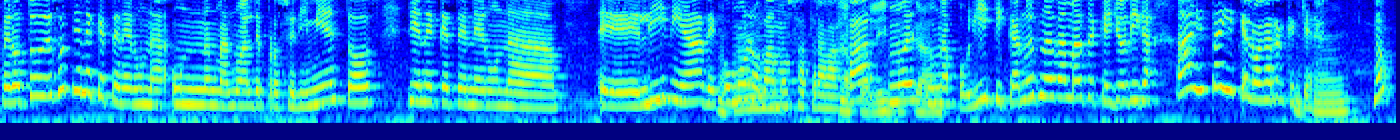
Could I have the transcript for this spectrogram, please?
Pero todo eso tiene que tener una, un manual de procedimientos, tiene que tener una eh, línea de cómo lo vamos a trabajar. No es una política, no es nada más de que yo diga, ah, está ahí, que lo agarre el que quiera, ¿no?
